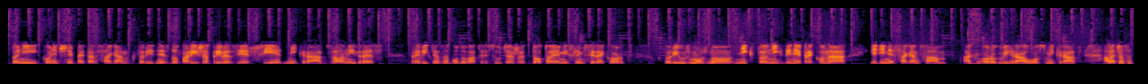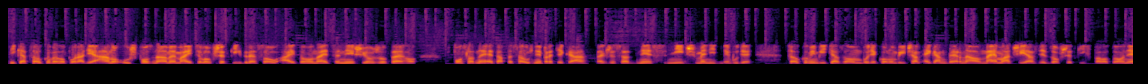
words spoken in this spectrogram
splní konečne Peter Sagan, ktorý dnes do Paríža privezie 7 krát zelený dres pre víťaza bodovacej súťaže. Toto je, myslím si, rekord, ktorý už možno nikto nikdy neprekoná, jedine Sagan sám, ak o rok vyhrá 8 krát. Ale čo sa týka celkového poradia, áno, už poznáme majiteľov všetkých dresov, aj toho najcennejšieho žltého. V poslednej etape sa už nepreteká, takže sa dnes nič meniť nebude. Celkovým víťazom bude kolumbíčan Egan Bernal, najmladší jazdec zo všetkých v pelotóne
